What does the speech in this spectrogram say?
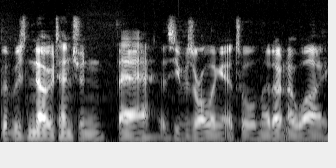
there was no tension there as he was rolling it at all, and I don't know why.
